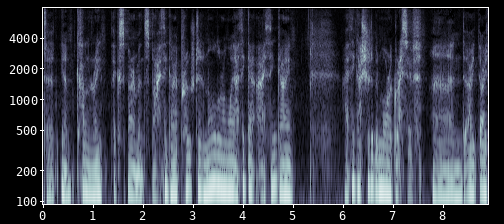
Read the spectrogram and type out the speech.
to you know culinary experiments. But I think I approached it in all the wrong way. I think I, I think I. I think I should have been more aggressive, and I, I,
